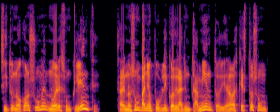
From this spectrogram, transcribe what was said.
Si tú no consumes, no eres un cliente. ¿Sabes? No es un baño público del ayuntamiento. Diga, no, es que esto es un.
